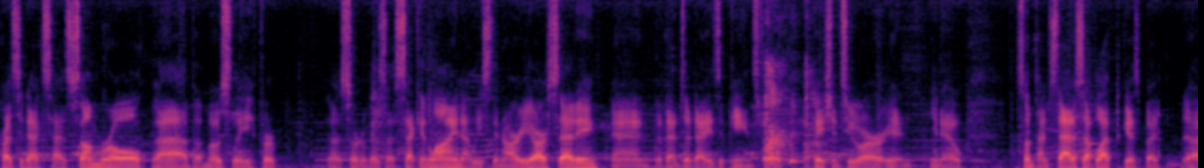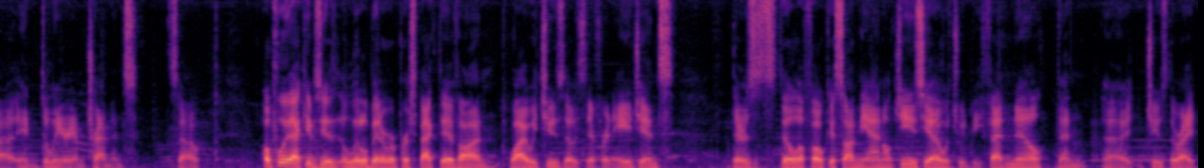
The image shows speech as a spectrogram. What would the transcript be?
Precedex has some role, uh, but mostly for uh, sort of as a second line, at least in our ER setting, and the benzodiazepines for patients who are in, you know, sometimes status epilepticus, but uh, in delirium tremens. So hopefully that gives you a little bit of a perspective on why we choose those different agents. There's still a focus on the analgesia, which would be fentanyl. Then uh, choose the right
